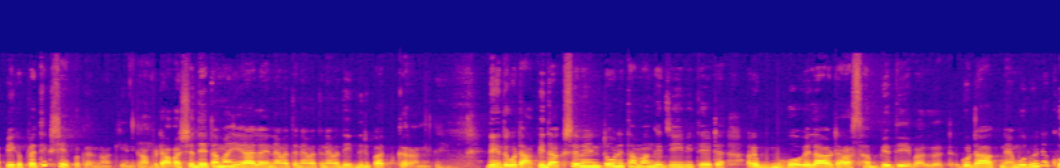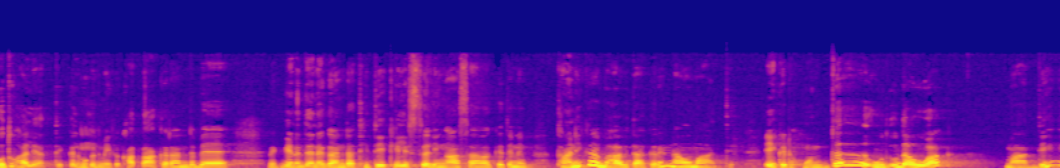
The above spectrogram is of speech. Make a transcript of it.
අපි ඒක ප්‍රතික්ෂේප කරනවා කියන එක. අපිට අවශ්‍ය දේ තමයි එයාලා නැවත නැවත නැවත ඉදිරිපත් කරන්නේ. ඉතින් එතකොට අපි දක්ෂ වෙන්න ඕනේ තමන්ගේ ජීවිතේට අර බොහෝ වෙලාවට අසභ්‍ය දේවල් වලට ගොඩාක් නැඹුරු වෙන කුතුහලයක් එක්කලා. මොකද මේක කතා කරන්න බෑ. මේක ගැන දැනගන්නත් හිතේ කෙලෙස් වලින් ආසාවක් ඇතින තනිකර භාවිතා කරන නව මාධ්‍ය. ඒකට හොඳ උදව්වක් මාධ්‍යෙන්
